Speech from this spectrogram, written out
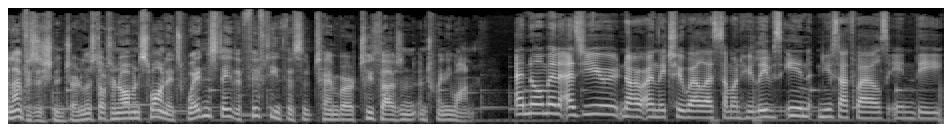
And I'm physician and journalist Dr. Norman Swan. It's Wednesday, the 15th of September, 2021. And Norman, as you know only too well as someone who lives in New South Wales in the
